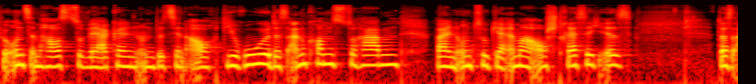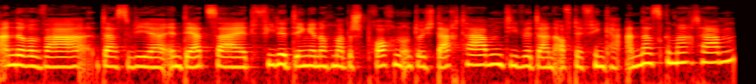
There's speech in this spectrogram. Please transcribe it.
für uns im Haus zu werkeln und ein bisschen auch die Ruhe des Ankommens zu haben, weil ein Umzug ja immer auch stressig ist. Das andere war, dass wir in der Zeit viele Dinge nochmal besprochen und durchdacht haben, die wir dann auf der Finca anders gemacht haben.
